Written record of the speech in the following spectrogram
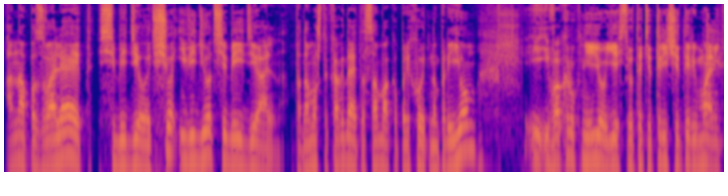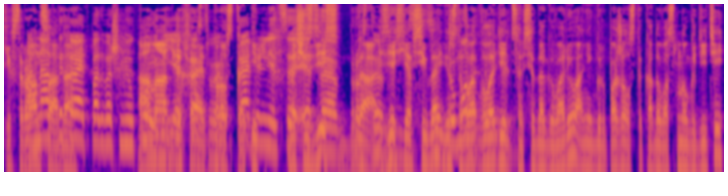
она позволяет себе делать все и ведет себя идеально. Потому что когда эта собака приходит на прием, и, и вокруг нее есть вот эти 3-4 маленьких сорванца. Она отдыхает да, под вашими уколами, Она отдыхает просто. Капельница и, значит, это здесь, просто да, здесь я всегда, единственное, владельцам всегда говорю, они говорю, пожалуйста, когда у вас много детей,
